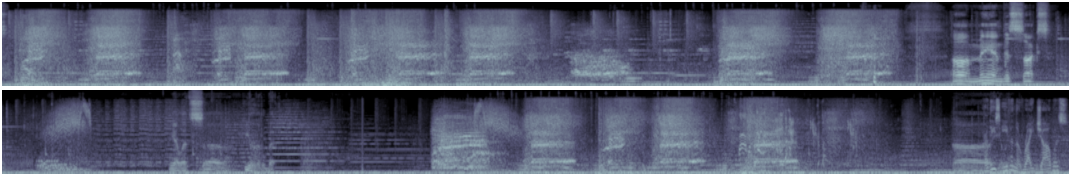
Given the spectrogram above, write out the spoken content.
Oh man, this sucks. Yeah, let's uh, heal a little bit. Uh, Are these even the right Jawas?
